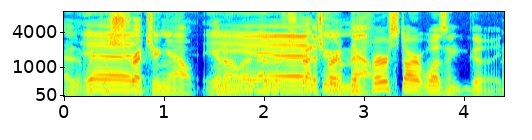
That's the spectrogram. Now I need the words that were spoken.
uh, with the stretching out? You know, yeah, the, stretching fir- the first start wasn't good.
